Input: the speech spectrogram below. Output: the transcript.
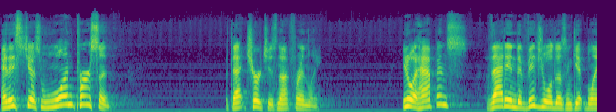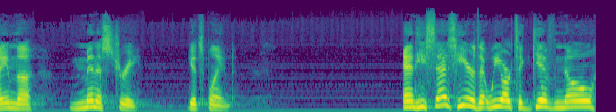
And it's just one person. But that church is not friendly. You know what happens? that individual doesn't get blamed, the ministry gets blamed. And he says here that we are to give no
